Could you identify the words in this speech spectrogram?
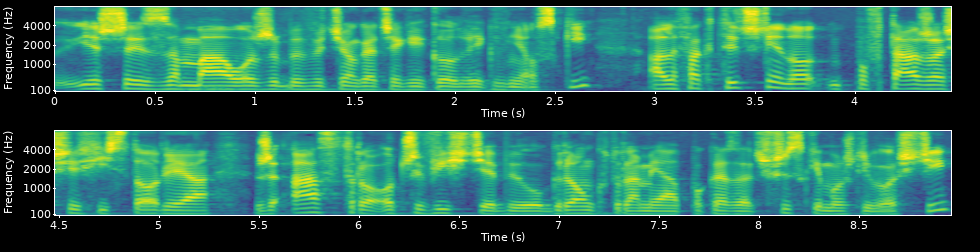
jeszcze jest za mało, żeby wyciągać jakiekolwiek wnioski, ale faktycznie no, powtarza się historia, że Astro oczywiście było grą, która miała pokazać wszystkie możliwości.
